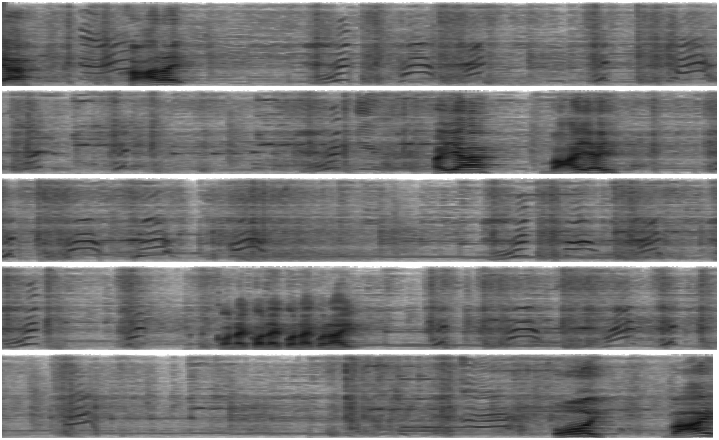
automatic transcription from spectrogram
Ây khó Khá đấy. Ấy da, Vãi vậy. Con này con này con này con này. Ôi, Vãi.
